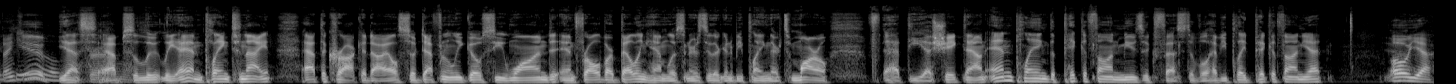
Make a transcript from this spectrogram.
Thank you. Yes, absolutely. And playing tonight at the Crocodile. So definitely go see Wand. And for all of our Bellingham listeners, they're going to be playing there tomorrow at the uh, Shakedown and playing the Pickathon Music Festival. Have you played Pickathon yet? Oh yeah,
